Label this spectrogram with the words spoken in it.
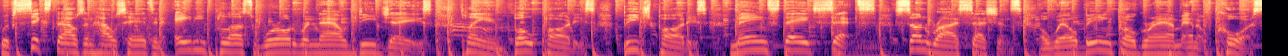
with 6,000 house heads and 80 plus world renowned DJs playing boat parties, beach parties, main stage sets, sunrise sessions, a well being program, and of course,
